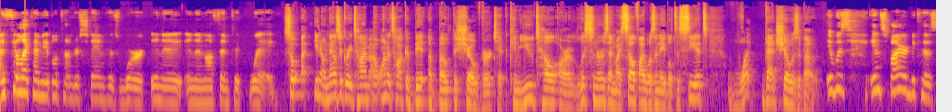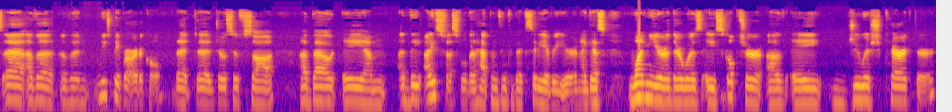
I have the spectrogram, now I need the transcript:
I feel like I'm able to understand his work in a in an authentic way. So, uh, you know, now's a great time. I want to talk a bit about the show Vertip. Can you tell our listeners and myself, I wasn't able to see it, what that show is about? It was inspired because uh, of a of a newspaper article that uh, Joseph saw about a um, the ice festival that happens in Quebec City every year, and I guess one year there was a sculpture of a Jewish character,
